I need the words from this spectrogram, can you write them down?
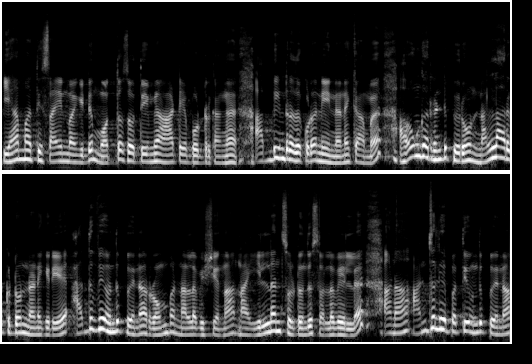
ஏமாற்றி சைன் வாங்கிட்டு மொத்த சொத்தையுமே ஆட்டையை போட்டிருக்காங்க. அப்படின்றத கூட நீ நினைக்காம அவங்க ரெண்டு பேரும் நல்லா இருக்கட்டும்னு நினைக்கிறியே அதுவே வந்து போயின்னா ரொம்ப நல்ல விஷயம் தான் நான் இல்லைன்னு சொல்லிட்டு வந்து சொல்லவே இல்லை. ஆனால் அஞ்சலியை பற்றி வந்து போயின்னா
